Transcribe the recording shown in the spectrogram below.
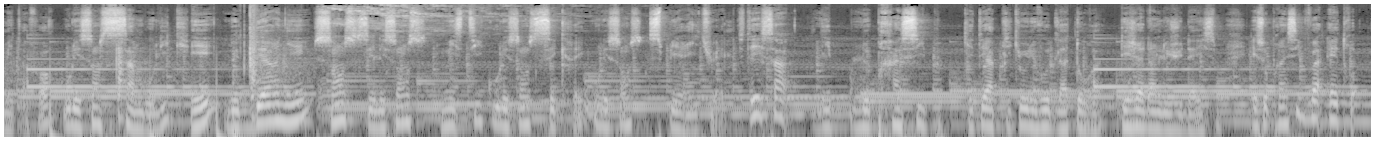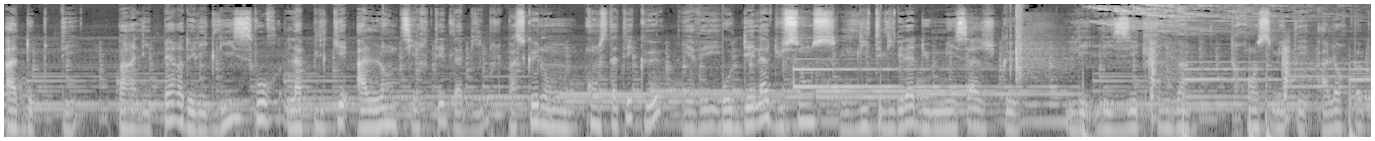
métaphore ou le sens symbolique. Et le dernier sens, c'est le sens mystique ou le sens secret ou le sens spirituel. C'était ça le principe qui était appliqué au niveau de la Torah, déjà dans le judaïsme. Et ce principe va être adopté par les pères de l'Église pour l'appliquer à l'entièreté de la Bible parce que l'on constatait qu'il y avait au-delà du sens au-delà du message que les, les écrivains transmettait à leur peuple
